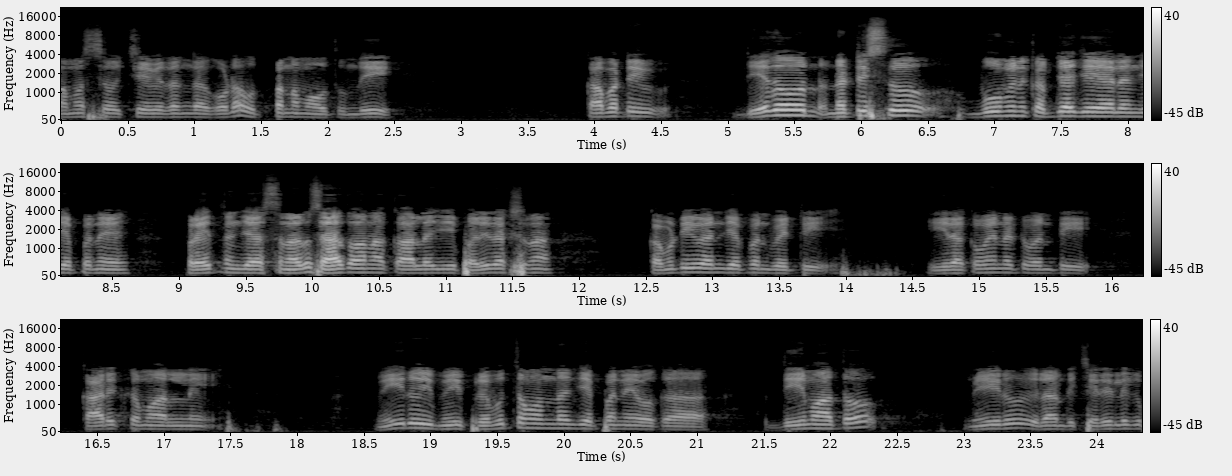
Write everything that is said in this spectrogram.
సమస్య వచ్చే విధంగా కూడా ఉత్పన్నమవుతుంది. కాబట్టి ఏదో నటిస్తూ భూమిని కబ్జా చేయాలని చెప్పని ప్రయత్నం చేస్తున్నారు. శాతవాన కాలేజీ పరిరక్షణ కమిటీ అని చెప్పని పెట్టి ఈ రకమైనటువంటి కార్యక్రమాలని మీరు మీ ప్రభుత్వం ఉందని చెప్పని ఒక ధీమాతో మీరు ఇలాంటి చర్యలకు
